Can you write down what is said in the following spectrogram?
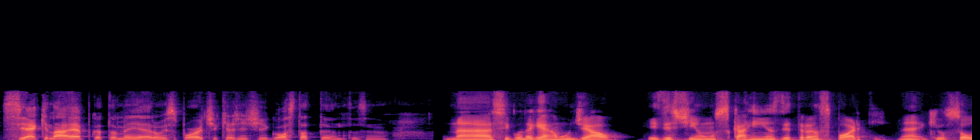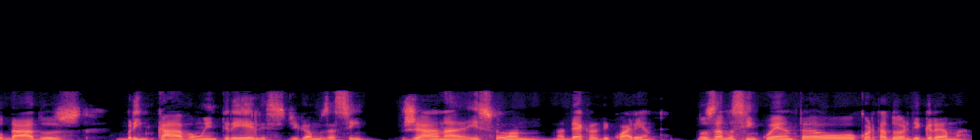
Se é que na época também era um esporte que a gente gosta tanto. Assim. Na Segunda Guerra Mundial existiam uns carrinhos de transporte, né, que os soldados brincavam entre eles, digamos assim. Já na isso na década de 40. Nos anos 50, o cortador de grama.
